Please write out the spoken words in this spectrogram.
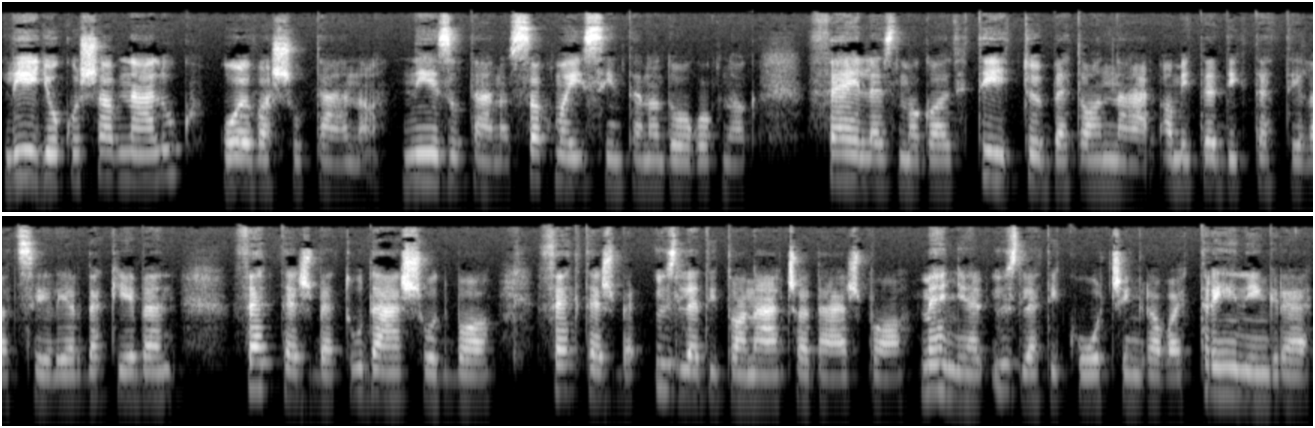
Légy okosabb náluk, olvass utána, néz utána szakmai szinten a dolgoknak, fejleszd magad, tégy többet annál, amit eddig tettél a cél érdekében, fektes be tudásodba, fektes be üzleti tanácsadásba, menj el üzleti coachingra vagy tréningre,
